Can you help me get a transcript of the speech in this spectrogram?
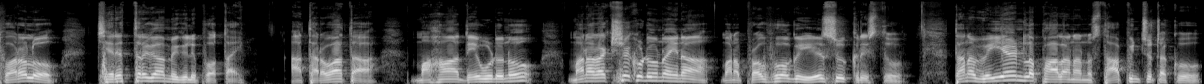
త్వరలో చరిత్రగా మిగిలిపోతాయి. ఆ తర్వాత మహాదేవుడును మన రక్షకుడునైన మన ప్రభువగు యేసుక్రీస్తు తన వెయ్యేండ్ల పాలనను స్థాపించుటకు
